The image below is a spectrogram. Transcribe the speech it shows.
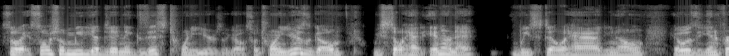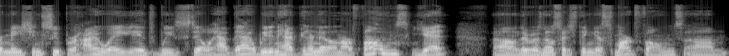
So social media didn't exist 20 years ago. So 20 years ago, we still had internet. We still had, you know, it was the information superhighway. It, we still have that. We didn't have internet on our phones yet. Um, there was no such thing as smartphones. Um,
